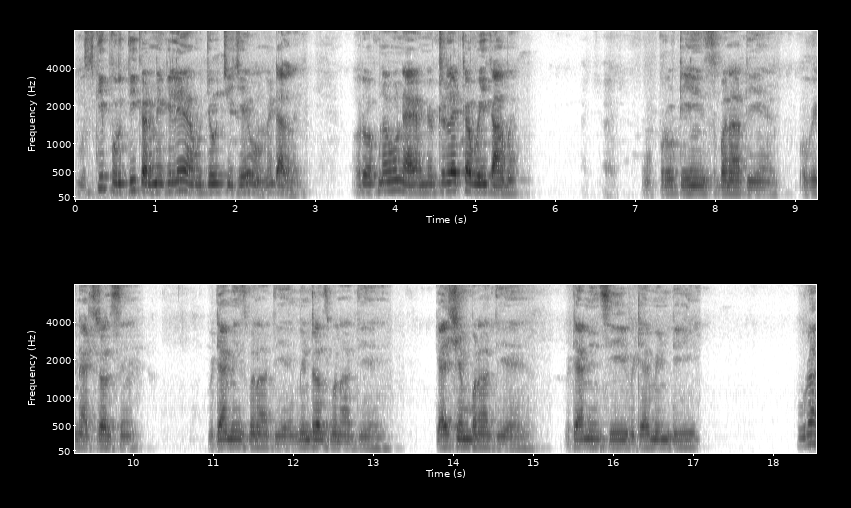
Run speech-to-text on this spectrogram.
उसकी पूर्ति करने के लिए हम जो चीज़ें वो हमें डालना है। और अपना वो न्यूट्रलाइट का वही काम है। वो प्रोटीन्स बनाती है वो भी नेचुरल से विटामिन बनाती है मिनरल्स बनाती है कैल्शियम बनाती है विटामिन सी विटामिन डी। पूरा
